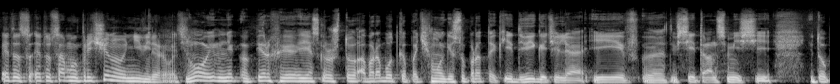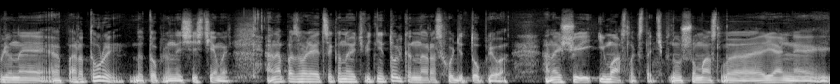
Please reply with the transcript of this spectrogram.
это, эту самую причину нивелировать. Ну, во-первых, я скажу, что обработка по технологии Супротек и двигателя, и э, всей трансмиссии, и топливной аппаратуры, да, топливной системы, она позволяет сэкономить ведь не только на расходе топлива, она еще и, и масло, кстати, потому что масло реально,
